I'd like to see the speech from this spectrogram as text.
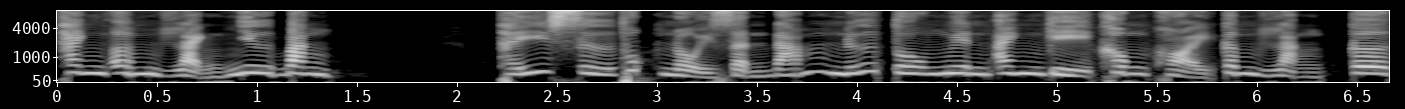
Thanh âm lạnh như băng. Thấy sư thúc nổi giận đám nữ tô nguyên anh kỳ không khỏi câm lặng cơ.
